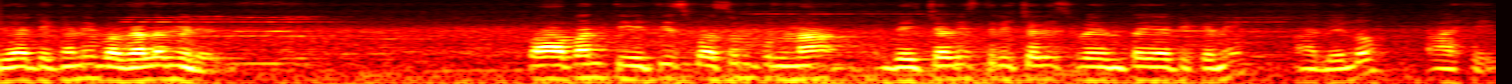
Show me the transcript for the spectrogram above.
या ठिकाणी बघायला मिळेल. पहा आपण तेहतीसपासून पुन्हा बेचाळीस त्रेचाळीसपर्यंत या ठिकाणी आलेलो आहे.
